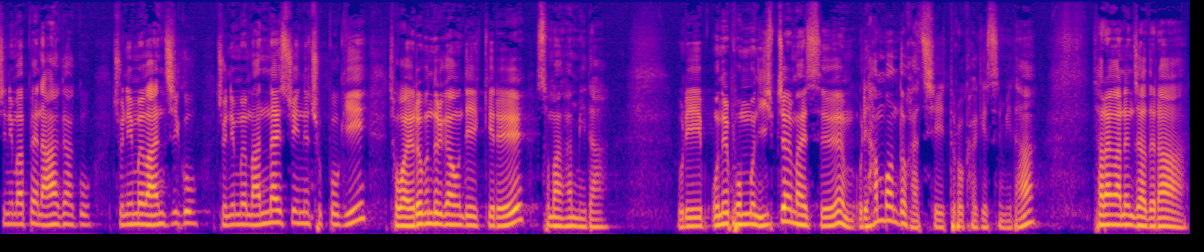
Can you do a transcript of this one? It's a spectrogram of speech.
주님 앞에 나아가고 주님을 만지고 주님을 만날 수 있는 축복이 저와 여러분들 가운데 있기를 소망합니다. 우리 오늘 본문 20절 말씀 우리 한 번 더 같이 읽도록 하겠습니다. 사랑하는 자들아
